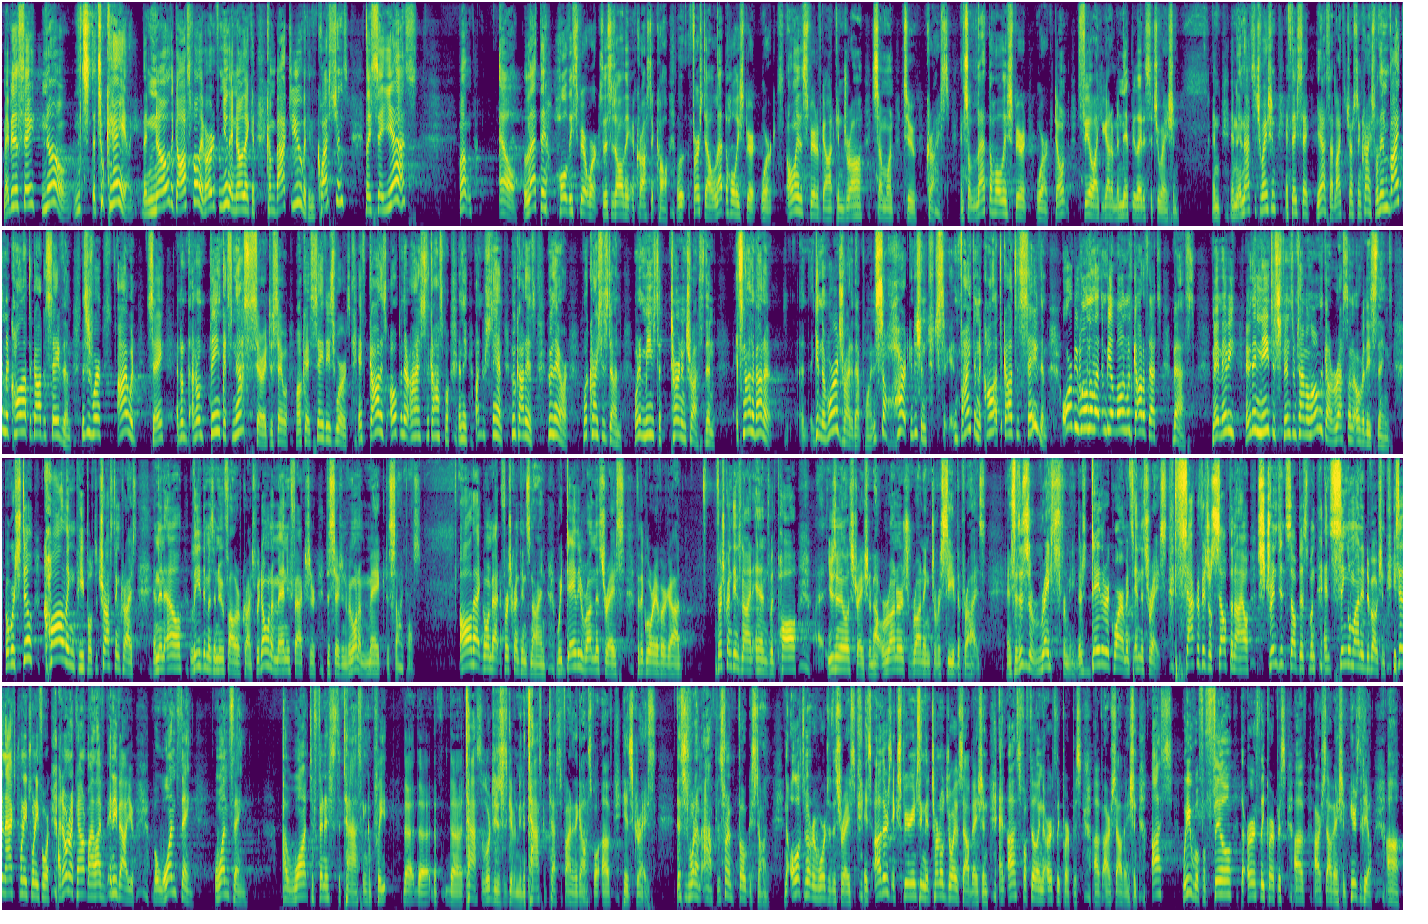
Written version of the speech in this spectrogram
Maybe they'll say no, and that's, that's okay. Like, they know the gospel, they've heard it from you, they know they can come back to you with any questions. they say yes. Well, L, let the Holy Spirit work. So this is all the acrostic call. First L, let the Holy Spirit work. Only the Spirit of God can draw someone to Christ. And so let the Holy Spirit work. Don't feel like you got to manipulate a situation. And, and in that situation, if they say, Yes, I'd like to trust in Christ, well, then invite them to call out to God to save them. This is where I would say, I don't, I don't think it's necessary to say, well, okay, say these words. If God has opened their eyes to the gospel and they understand who God is, who they are, what Christ has done, what it means to turn and trust, then it's not about a, uh, getting the words right at that point. This is a heart condition. Just invite them to call out to God to save them or be willing to let them be alone with God if that's best. Maybe, maybe they need to spend some time alone with God, wrestling over these things. But we're still calling people to trust in Christ. And then L, lead them as a new follower of Christ. We don't want to manufacture decisions. We want to make disciples. All that going back to 1 Corinthians 9. We daily run this race for the glory of our God. 1 Corinthians 9 ends with Paul uh, using an illustration about runners running to receive the prize. And he says, This is a race for me. There's daily requirements in this race sacrificial self denial, stringent self discipline, and single minded devotion. He said in Acts 20 24, I don't account my life of any value, but one thing, one thing, I want to finish the task and complete the, the, the, the task the Lord Jesus has given me, the task of testifying to the gospel of his grace. This is what I'm after. This is what I'm focused on. And the ultimate rewards of this race is others experiencing the eternal joy of salvation and us fulfilling the earthly purpose of our salvation. Us, we will fulfill the earthly purpose of our salvation. Here's the deal. Uh,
